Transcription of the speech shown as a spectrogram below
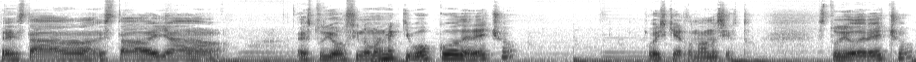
Está, está ella, estudió, si no mal me equivoco, derecho o izquierdo, no, no es cierto. Estudió derecho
